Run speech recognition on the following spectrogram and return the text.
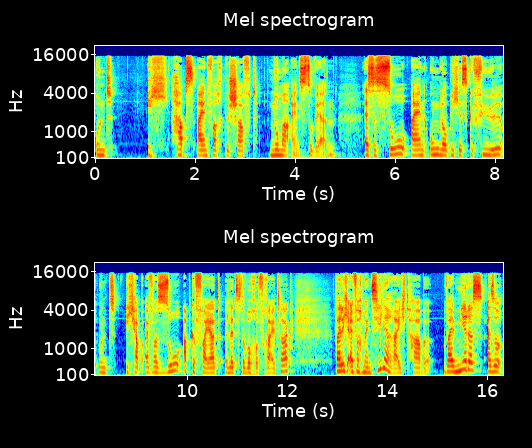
Und ich habe es einfach geschafft, Nummer eins zu werden. Es ist so ein unglaubliches Gefühl und ich habe einfach so abgefeiert letzte Woche Freitag, weil ich einfach mein Ziel erreicht habe. Weil mir das, also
